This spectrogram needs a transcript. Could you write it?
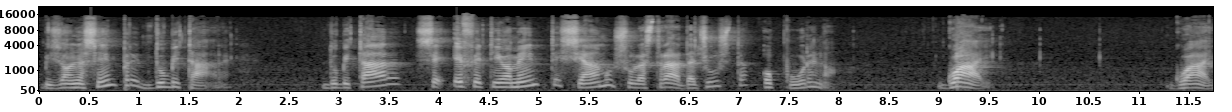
Bisogna sempre dubitare dubitare se effettivamente siamo sulla strada giusta oppure no. Guai, guai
